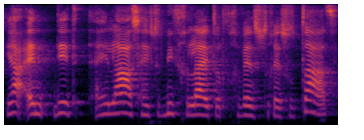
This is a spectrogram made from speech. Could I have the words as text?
Ja, en dit, helaas heeft het niet geleid tot het gewenste resultaat.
